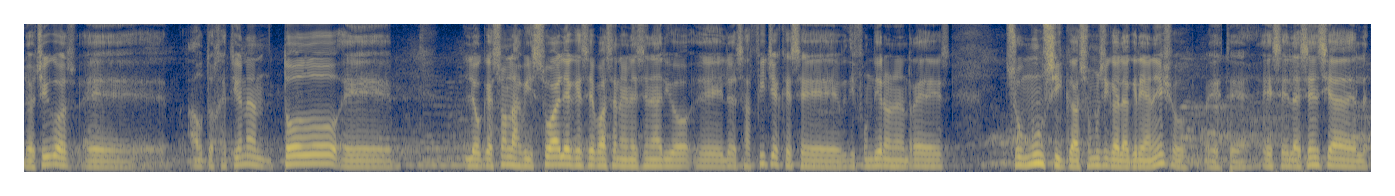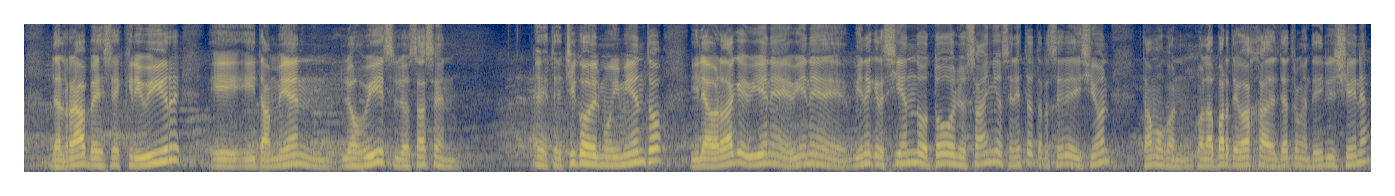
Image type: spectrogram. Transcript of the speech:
los chicos eh, autogestionan todo lo que son las visuales que se pasan en el escenario, eh, los afiches que se difundieron en redes, su música, su música la crean ellos. Este, es la esencia del, rap, es escribir y, también los beats los hacen este, chicos del movimiento y la verdad que viene, viene, viene creciendo todos los años en esta tercera edición. Estamos con, la parte baja del Teatro Cantedril llena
